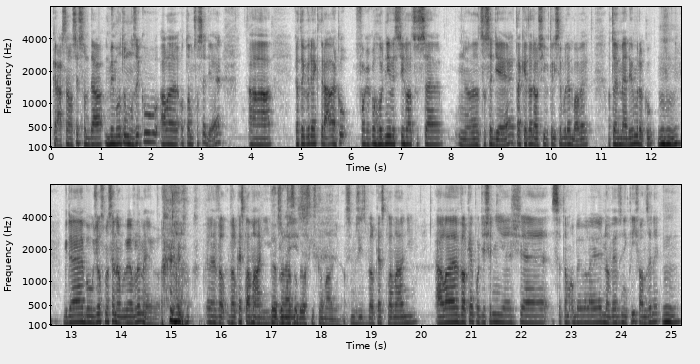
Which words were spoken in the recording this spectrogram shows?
krásná vlastně sonda mimo tu muziku, ale o tom, co se děje. A kategorie, která jako fakt jako hodně vystihla, co se co se děje, tak je to další, o který se budeme bavit, a to je Medium roku, mm-hmm. kde bohužel jsme se neobjevili my. Vel, velké zklamání. To je pro nás říct, obrovský zklamání. No. Musím říct velké zklamání. Ale velké potěšení je, že se tam objevily nově vzniklý fanziny. Mm.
